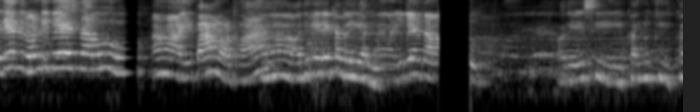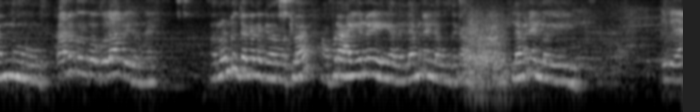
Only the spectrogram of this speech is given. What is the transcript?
ఇదేంటి రెండు వేస్తావు ఆహా ఇది పావన ఒకటమా? అది వేరే కలర్ వేయాలి. ఇవేంటావా అది వేసి కన్నుకి కన్ను కనుక ఇంకో గులాబీలు ఉన్నాయి. రెండు దగ్గర దగ్గర అట్లా అప్పుడు ఆ ఎల్లో వేయాలి. లెమన్ ఎల్లో ఉంది కాబట్టి లెమన్ ఎల్లో వేయి. ఇవే.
